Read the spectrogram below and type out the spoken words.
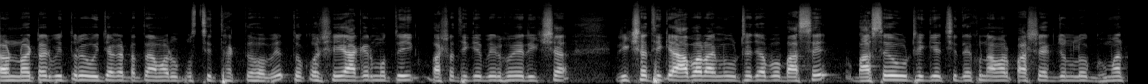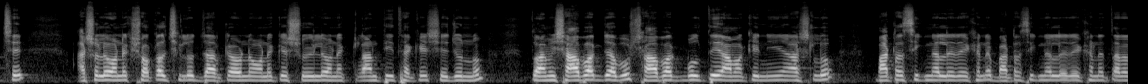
কারণ নয়টার ভিতরে ওই জায়গাটাতে আমার উপস্থিত থাকতে হবে। তো সেই আগের মতোই বাসা থেকে বের হয়ে রিক্সা রিক্সা থেকে আবার আমি উঠে যাব বাসে। বাসেও উঠে গিয়েছি, দেখুন আমার পাশে একজন লোক ঘুমাচ্ছে। আসলে অনেক সকাল ছিল, যার কারণে অনেকের শরীরে অনেক ক্লান্তি থাকে সেজন্য। তো আমি শাহবাগ যাব। শাহবাগ বলতে আমাকে নিয়ে আসলো বাটা সিগন্যালের এখানে। বাটা সিগন্যালের এখানে তারা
